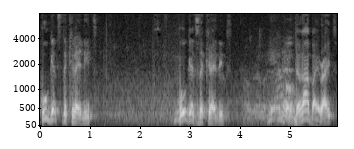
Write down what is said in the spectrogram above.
Who gets the credit? Who gets the credit? The rabbi, right?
